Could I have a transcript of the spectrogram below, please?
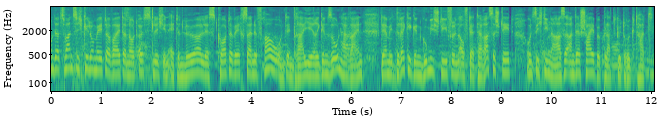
120 Kilometer weiter nordöstlich in Ettenlöhr lässt Korteweg seine Frau und den dreijährigen Sohn herein, der mit dreckigen Gummistiefeln auf der Terrasse steht und sich die Nase an der Scheibe plattgedrückt hat.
